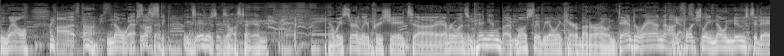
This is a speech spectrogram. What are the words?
Well, uh, oh, no, uh, exhausting. listen, it is exhausting, and and we certainly appreciate uh, everyone's opinion, but mostly we only care about our own. Dan Duran, unfortunately, no news today,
